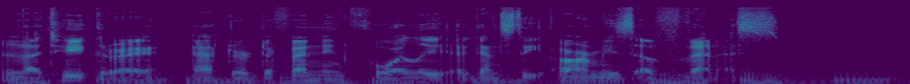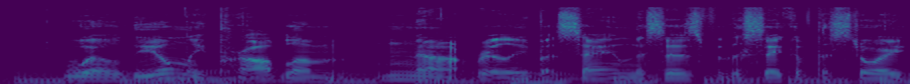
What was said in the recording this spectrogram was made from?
La Tigre after defending Forli against the armies of Venice. Well, the only problem, not really, but saying this is for the sake of the story,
